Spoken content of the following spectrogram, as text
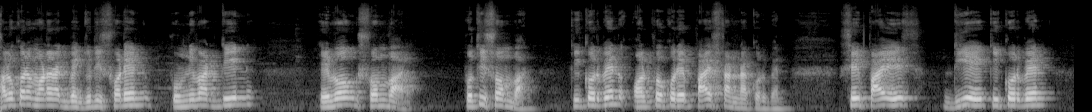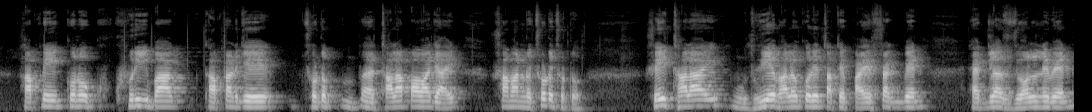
ভালো করে মনে রাখবেন, যদি শোনেন পূর্ণিমার দিন এবং সোমবার, প্রতি সোমবার কী করবেন? অল্প করে পায়েস রান্না করবেন। সেই পায়েস দিয়ে কি করবেন? আপনি কোনো খুরি বা আপনার যে ছোট থালা পাওয়া যায়, সামান্য ছোট ছোট, সেই থালায় ধুয়ে ভালো করে তাতে পায়েস রাখবেন। এক গ্লাস জল নেবেন,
